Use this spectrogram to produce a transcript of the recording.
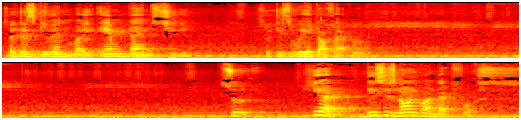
So it is given by m times g. So it is weight of apple. So here this is non-contact force.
